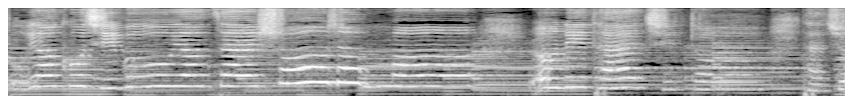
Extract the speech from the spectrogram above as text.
不要哭泣，不要再说什么。若你抬起头，他就。”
